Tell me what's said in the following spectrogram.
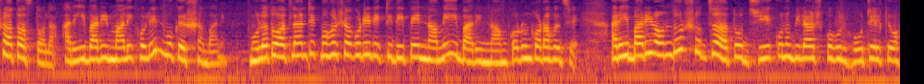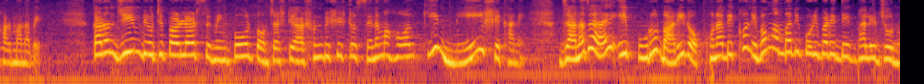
সাতাশ তলা আর এই বাড়ির মালিক হলেন মুকেশ আম্বানি। মূলত আটলান্টিক মহাসাগরের একটি দ্বীপের নামে এই বাড়ির নামকরণ করা হয়েছে। আর এই বাড়ির অন্দর সজ্জা তো যে কোনো বিলাসবহুল হোটেলকেও হার মানাবে। কারণ gym, beauty parlour, swimming pool, পঞ্চাশটি আসন বিশিষ্ট সিনেমা হল কি নেই সেখানে? জানা যায়, এই পুরো বাড়ির রক্ষণাবেক্ষণ এবং আম্বানি পরিবারের দেখভালের জন্য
